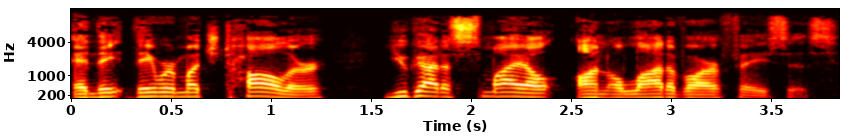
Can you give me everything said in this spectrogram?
and they, they were much taller, you got a smile on a lot of our faces.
